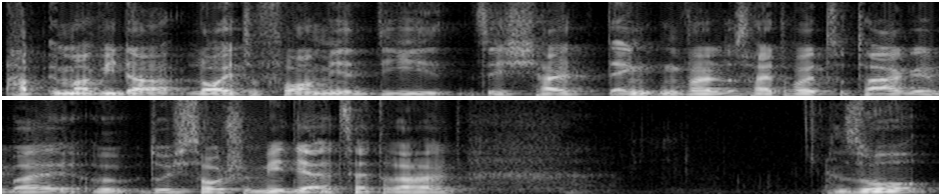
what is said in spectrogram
habe immer wieder Leute vor mir, die sich halt denken, weil das halt heutzutage bei äh, durch Social Media etc. halt so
